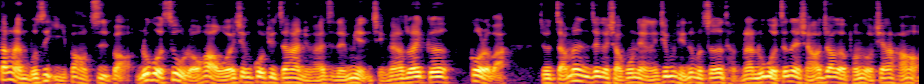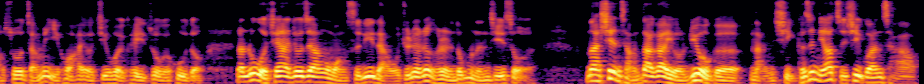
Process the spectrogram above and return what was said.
当然不是以暴制暴。如果是我的话，我会先过去站在女孩子的面前，跟她说：“哎哥，够了吧？就咱们这个小姑娘也经不起这么折腾。那如果真的想要交个朋友，现在好好说，咱们以后还有机会可以做个互动。那如果现在就这样往死里打，我觉得任何人都不能接受了。那现场大概有六个男性，可是你要仔细观察哦，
